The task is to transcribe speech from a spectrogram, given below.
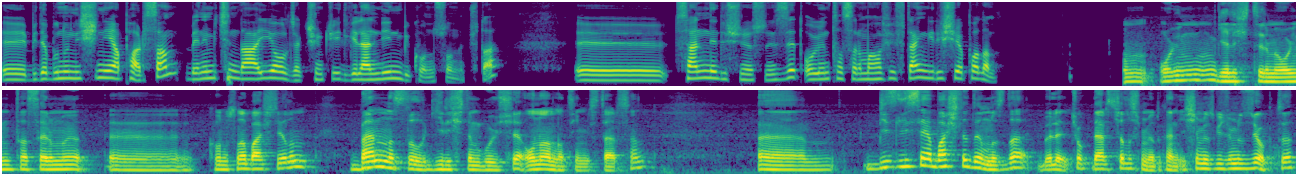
e, bir de bunun işini yaparsam benim için daha iyi olacak. Çünkü ilgilendiğin bir konu sonuçta. Ee, sen ne düşünüyorsun İzzet? Oyun tasarımı hafiften giriş yapalım. Oyun geliştirme, oyun tasarımı e, konusuna başlayalım. Ben nasıl giriştim bu işe onu anlatayım istersen. E, biz liseye başladığımızda böyle çok ders çalışmıyorduk. Hani işimiz gücümüz yoktu.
